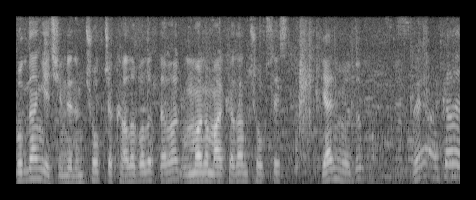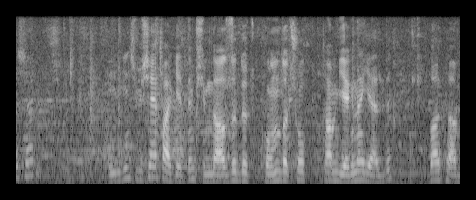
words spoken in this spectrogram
Buradan geçeyim dedim. Çokça kalabalık da var. Umarım arkadan çok ses gelmiyordur. Ve arkadaşlar ilginç bir şey fark ettim. Şimdi hazırda konu da çok tam yerine geldi. Bak abi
